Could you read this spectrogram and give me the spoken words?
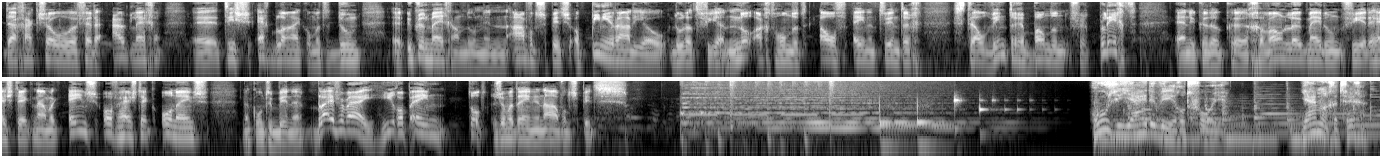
Daar ga ik zo eh, verder uitleggen. Eh, het is echt belangrijk om het te doen. Eh, u kunt meegaan doen in een avondspits, opinieradio. Doe dat via 0800 1121. Stel winterbanden verplicht. En u kunt ook eh, gewoon leuk meedoen via de hashtag, namelijk eens of hashtag oneens. Dan komt u binnen. Blijf erbij, hier op 1. Tot zometeen in avondspits. Hoe zie jij de wereld voor je? Jij mag het zeggen.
